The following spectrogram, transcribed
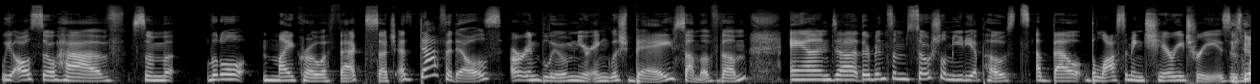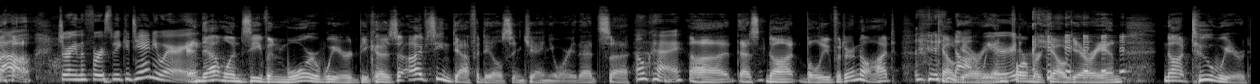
we also have some little micro effects such as daffodils are in bloom near English Bay, some of them. And uh, there have been some social media posts about blossoming cherry trees as Yeah. well during the first week of January. And that one's even more weird because I've seen daffodils in January. That's uh, okay. Uh, that's not, believe it or not, Calgarian, weird. former Calgarian, not too weird.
